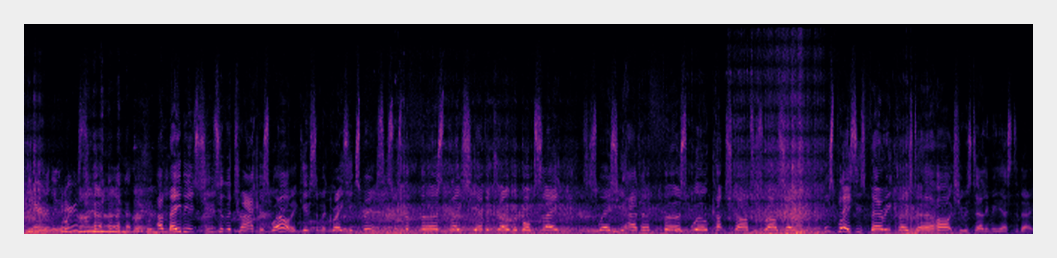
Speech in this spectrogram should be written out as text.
Pierre Lueders. and maybe it's due to the track as well. It gives them a great experience. This was the first place she ever drove a bobsleigh. This is where she had her first World Cup start as well. So this place is very close to her heart, she was telling me yesterday.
